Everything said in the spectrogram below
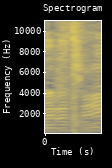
everything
